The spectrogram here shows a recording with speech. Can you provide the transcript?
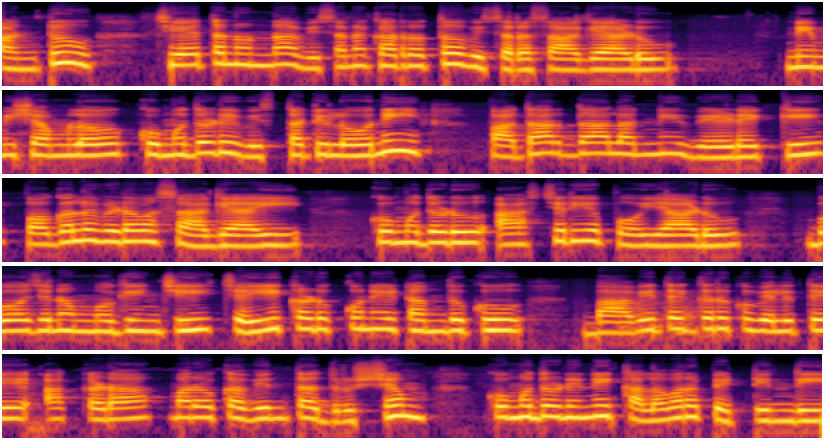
అంటూ చేతనున్న విసనకర్రతో విసరసాగాడు. నిమిషంలో కుముదుడి విస్తటిలోని పదార్థాలన్నీ వేడెక్కి పొగలు విడవసాగాయి. కుముదుడు ఆశ్చర్యపోయాడు. భోజనం ముగించి చెయ్యి కడుక్కునేటందుకు బావి దగ్గరకు వెళితే అక్కడ మరొక వింత దృశ్యం కుముదుడిని కలవరపెట్టింది.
